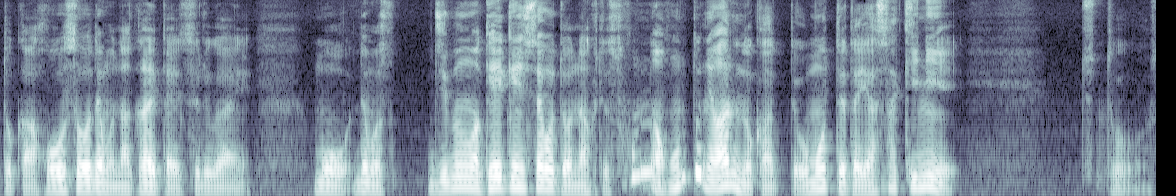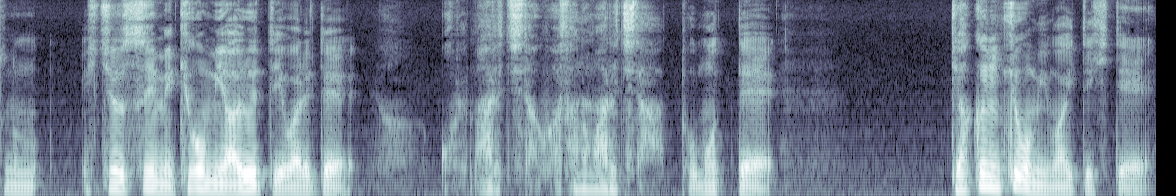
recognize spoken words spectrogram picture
ーとか放送でも流れたりするぐらい、もう、でも自分は経験したことはなくて、そんな本当にあるのかって思ってた矢先に、ちょっと、その、市中水明興味あるって言われて、これマルチだ、噂のマルチだ、と思って、逆に興味湧いてきて、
